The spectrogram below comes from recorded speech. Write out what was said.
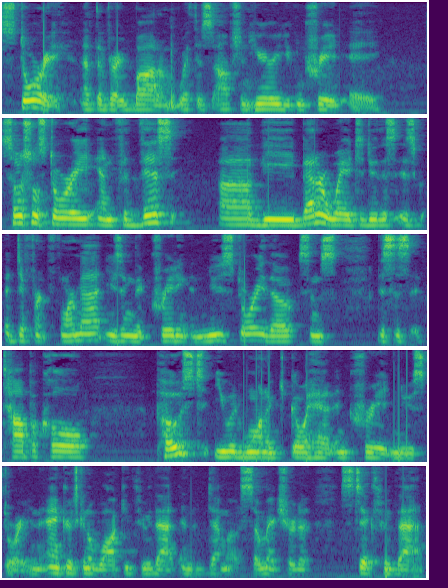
story at the very bottom with this option here. You can create a social story. And for this, uh, the better way to do this is a different format using the creating a news story, though, since this is a topical post, you would want to go ahead and create a news story. And Ankur is going to walk you through that in the demo. So make sure to stick through that.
